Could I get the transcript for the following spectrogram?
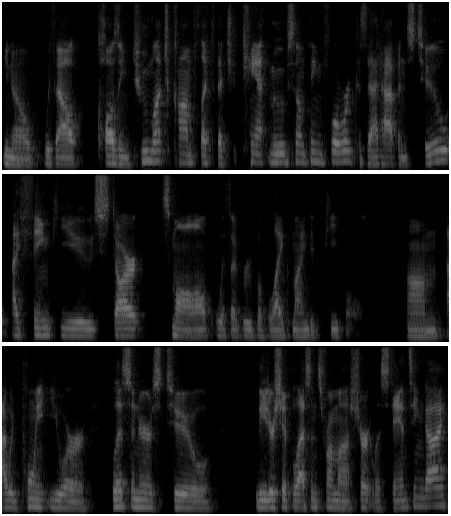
you know, without causing too much conflict that you can't move something forward? Because that happens too. I think you start small with a group of like minded people. Um, I would point your listeners to leadership lessons from a shirtless dancing guy.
